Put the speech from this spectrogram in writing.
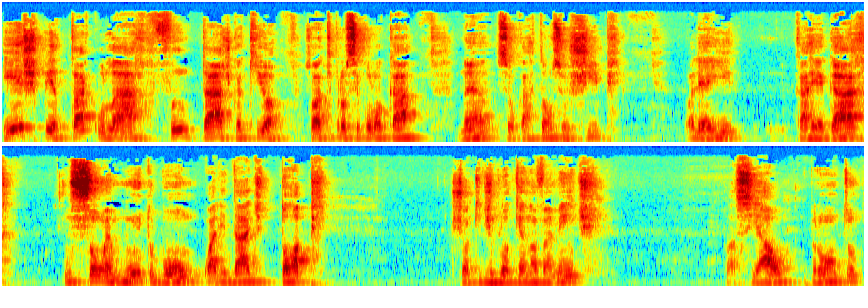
espetacular, fantástico. Aqui, ó, só aqui para você colocar, né, seu cartão, seu chip. Olha aí, carregar. O som é muito bom, qualidade top. Deixa eu aqui desbloquear novamente. Facial, pronto.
